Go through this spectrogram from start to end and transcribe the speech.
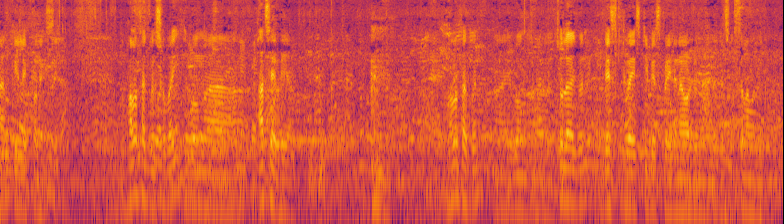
আর কি ইলেকট্রনিক্সে ভালো থাকবেন সবাই এবং আছে ভাইয়া। ভালো থাকবেন এবং চলে আসবেন বেস্ট প্রাইস টি বেস্ট প্রাইজে নেওয়ার জন্য। আমাদের কাছে আসসালামু আলাইকুম।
